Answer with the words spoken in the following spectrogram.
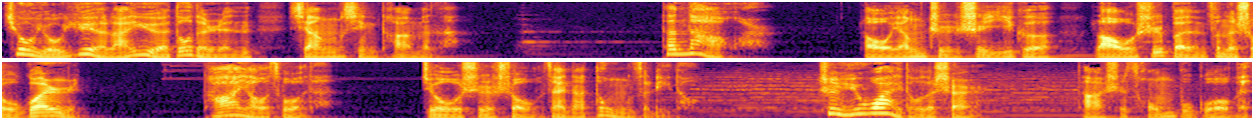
就有越来越多的人相信他们了。但那会儿，老杨只是一个老实本分的守关人，他要做的就是守在那洞子里头。至于外头的事儿，他是从不过问，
